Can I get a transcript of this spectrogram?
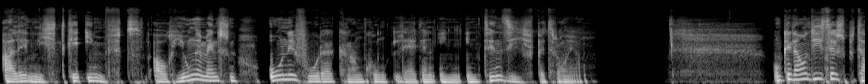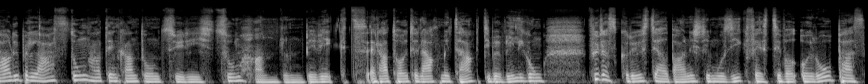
alle nicht geimpft. Auch junge Menschen ohne Vorerkrankung lägen in Intensivbetreuung. Und genau diese Spitalüberlastung hat den Kanton Zürich zum Handeln bewegt. Er hat heute Nachmittag die Bewilligung für das größte albanische Musikfestival Europas,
